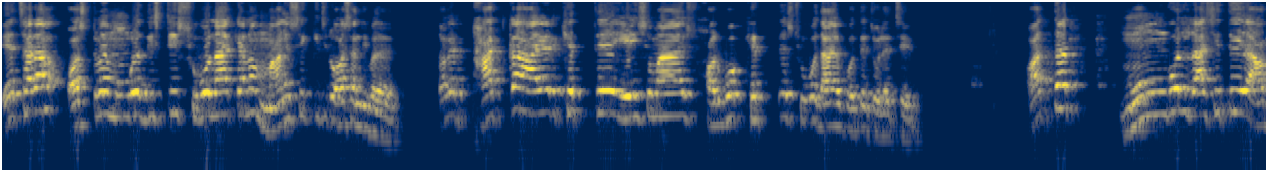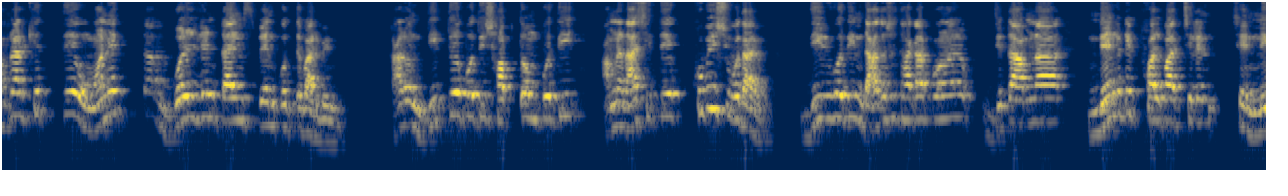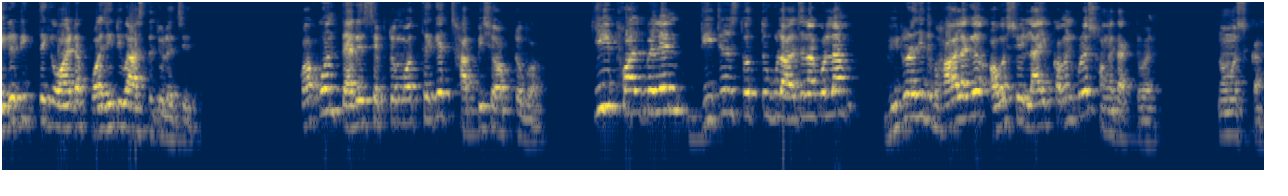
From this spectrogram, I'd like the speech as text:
এছাড়া অষ্টমে মঙ্গল দৃষ্টি শুভ না কেন মানসিক কিছু অশান্তি যাবে তবে ফাটকা আয়ের ক্ষেত্রে এই সময় সর্বক্ষেত্রে শুভদায়ক হতে চলেছে। অর্থাৎ মঙ্গল রাশিতে আপনার ক্ষেত্রে অনেকটা গোল্ডেন টাইম স্পেন্ড করতে পারবেন। কারণ দ্বিতীয় প্রতি, সপ্তম প্রতি আপনার রাশিতে খুবই শুভদায়ক। দীর্ঘদিন দ্বাদশে থাকার পর যেটা আপনার নেগেটিভ ফল পাচ্ছিলেন, সেই নেগেটিভ থেকে অনেকটা পজিটিভ আসতে চলেছে। কখন? তেরোই সেপ্টেম্বর থেকে ছাব্বিশে অক্টোবর। কি ফল পেলেন? ডিটেলস তথ্যগুলো আলোচনা করলাম। ভিডিওটা যদি ভালো লাগে, অবশ্যই লাইক কমেন্ট করে সঙ্গে থাকতে পারেন। নমস্কার।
